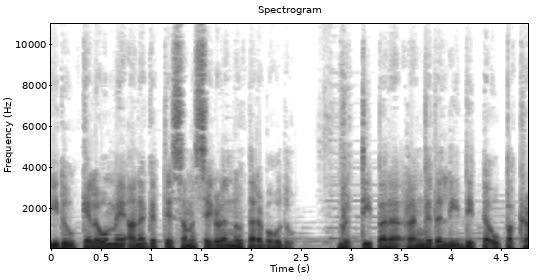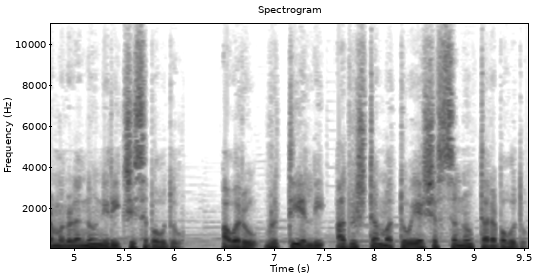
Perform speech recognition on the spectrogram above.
ಇದು ಕೆಲವೊಮ್ಮೆ ಅನಗತ್ಯ ಸಮಸ್ಯೆಗಳನ್ನು ತರಬಹುದು. ವೃತ್ತಿಪರ ರಂಗದಲ್ಲಿ ದಿಟ್ಟ ಉಪಕ್ರಮಗಳನ್ನು ನಿರೀಕ್ಷಿಸಬಹುದು. ಅವರು ವೃತ್ತಿಯಲ್ಲಿ ಅದೃಷ್ಟ ಮತ್ತು ಯಶಸ್ಸನ್ನು ತರಬಹುದು.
